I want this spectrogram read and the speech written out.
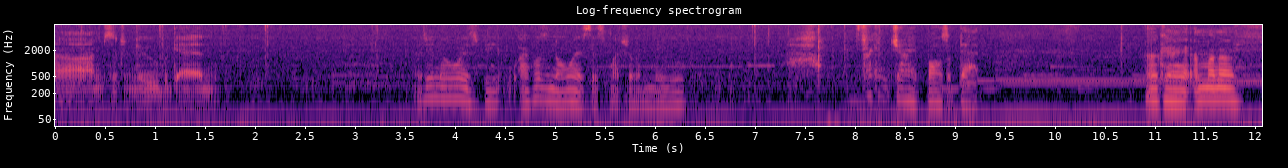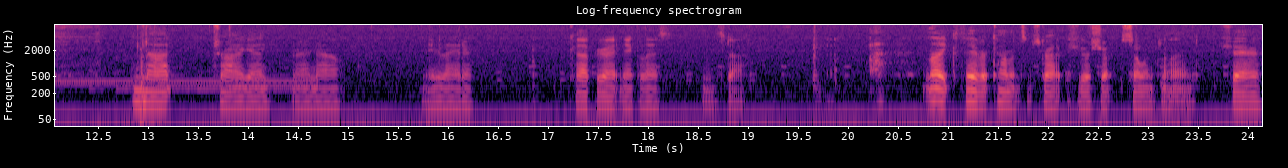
on. Ah, I'm such a noob again. I didn't always be. I wasn't always this much of a noob. Freaking giant balls of death. Okay, I'm gonna not try again right now. Maybe later. Copyright Nicalis and stuff. Like, favorite, comment, subscribe if you're so inclined. Share.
